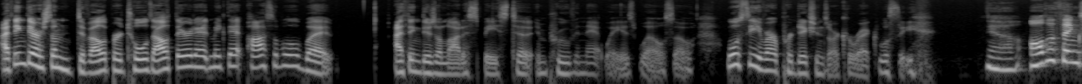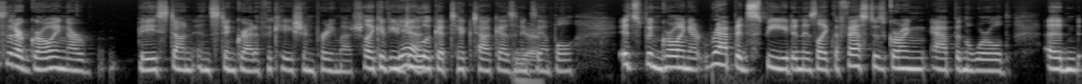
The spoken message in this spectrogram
i think there are some developer tools out there that make that possible but I think there's a lot of space to improve in that way as well. So we'll see if our predictions are correct. We'll see. Yeah. All the things that are growing are based on instant gratification pretty much. Like if you yeah. do look at TikTok as an yeah. example, it's been growing at rapid speed and is like the fastest growing app in the world and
